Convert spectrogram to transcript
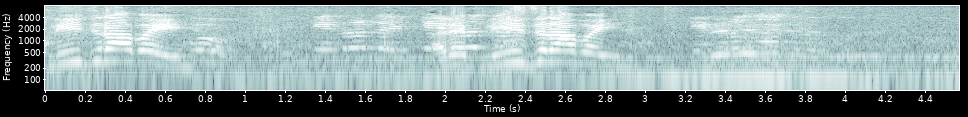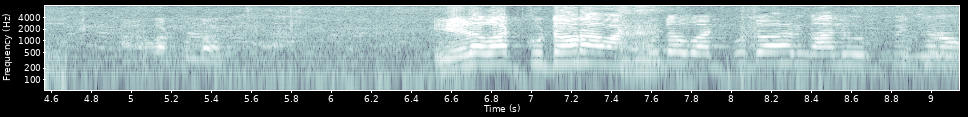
ప్లీజ్ రా భయ్. అరే ప్లీజ్ రా భయ్. ఏడ పట్టుకుంటావురా? పట్టుకుంటావు పట్టుకుంటావు అని గాలి ఉడిపించడం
